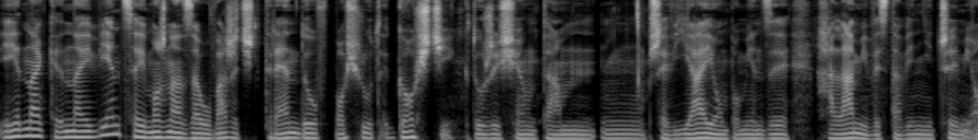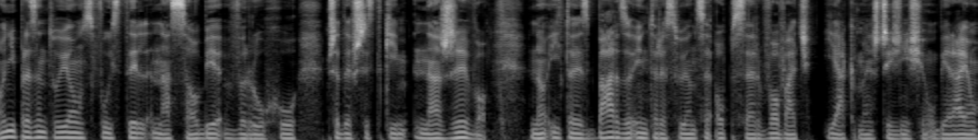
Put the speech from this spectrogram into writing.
Jednak najwięcej można zauważyć trendów pośród gości, którzy się tam mm, przewijają pomiędzy halami wystawienniczymi. Oni prezentują swój styl na sobie, w ruchu, przede wszystkim na żywo. No i to jest bardzo interesujące obserwować, jak mężczyźni się ubierają.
